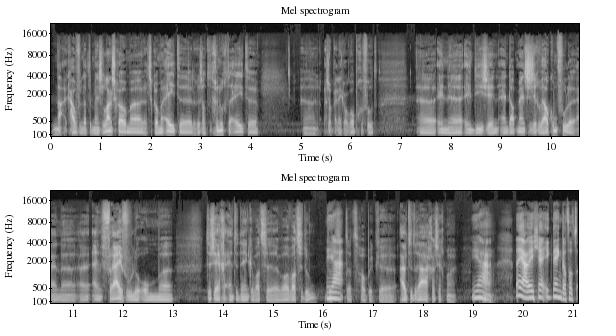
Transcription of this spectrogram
nou, ik hou van dat de mensen langskomen, dat ze komen eten. Er is altijd genoeg te eten. Zo ben ik ook opgevoed. Eh, in, eh, in die zin. En dat mensen zich welkom voelen en, eh, en vrij voelen om te zeggen en te denken wat ze, wa- wat ze doen. Dat, Ja. dat hoop ik uit te dragen, zeg maar. ja. Ja. Nou ja, weet je, ik denk dat dat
